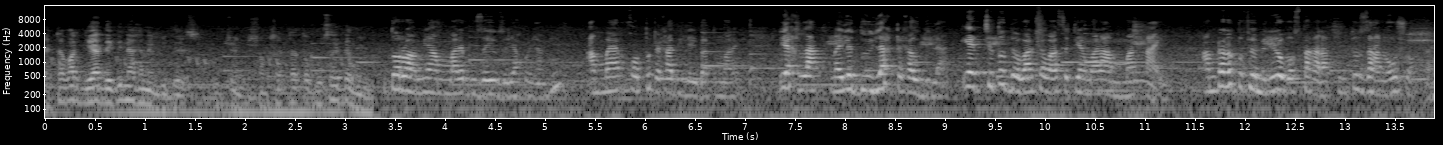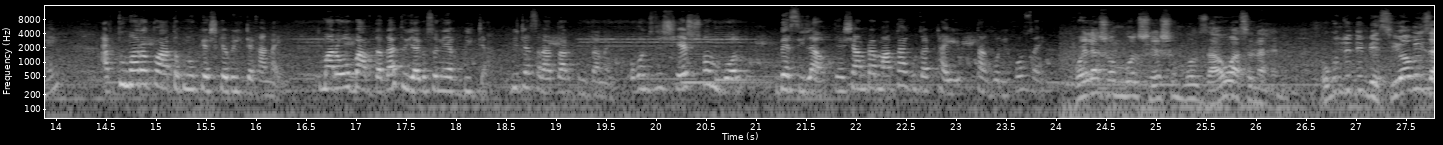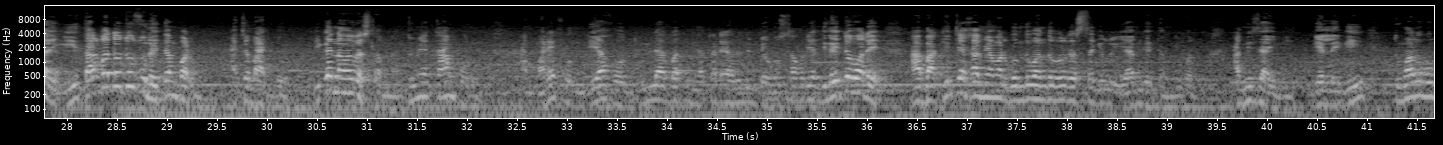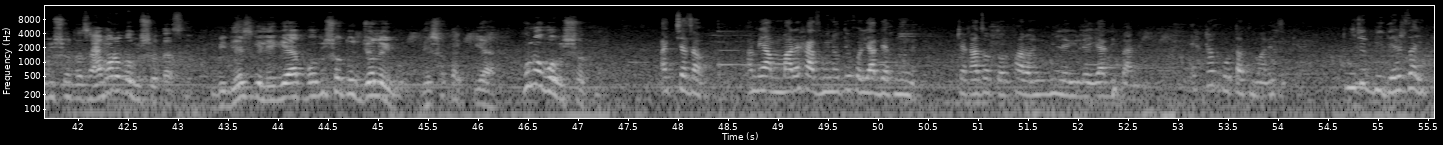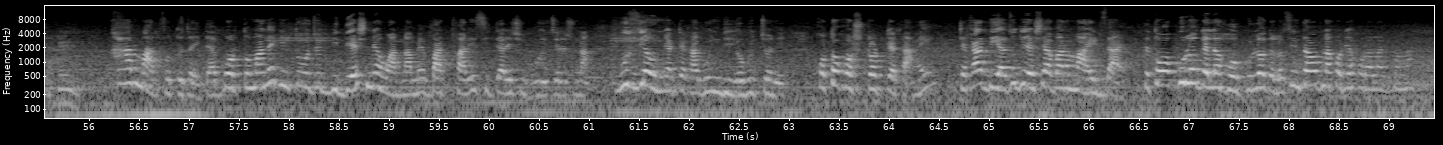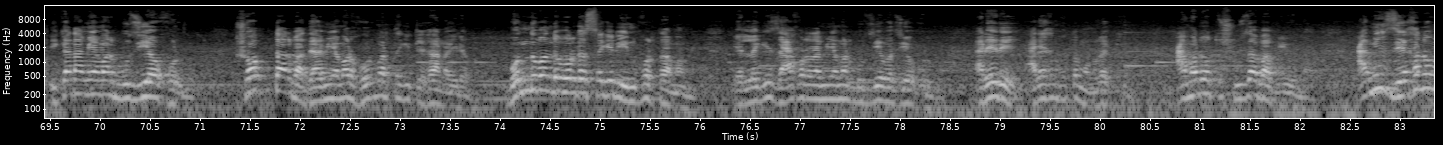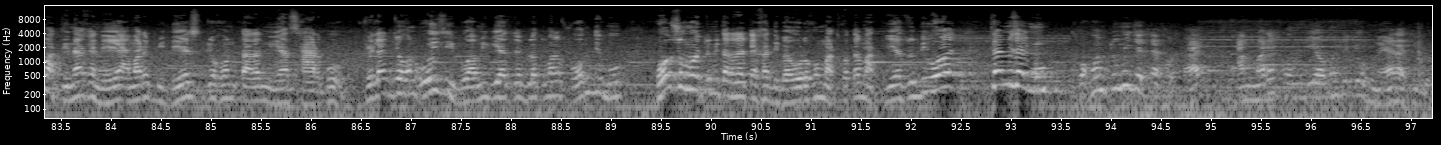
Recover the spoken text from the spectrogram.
একটা বার গিয়া দেখি না এখানে বিদেশ বুঝছেন? সংসারটা তো বুঝাইতে হইল ধরো আমি আম্মারে বুঝাই বুঝাইয়া কইলাম হি আম্মা কত টাকা দিলেই বা তোমারে? এক লাখ নাইলে দুই লাখ টাকাও দিলা। এর চেয়ে তো দেওয়ার ক্যাপাসিটি আমার আম্মার নাই। আমরারও তো ফ্যামিলির অবস্থা খারাপ তুমি তো জানো সব হ্যাঁ? আর তোমারও তো এত কোনো কেশ কেবিল টাকা নাই। তোমার ও বাপ দাদা, তুই গেছো এক বিটা। বিটা ছাড়া তো আর চিন্তা নাই। তখন যদি শেষ সম্বল বেশিলাও দেশে আমরা মাথা গুজার ঠাই থাকব নি হোসাই। পয়লা সম্বল, শেষ সম্বল যাও আছে না এখানে ওগুলো যদি বেশিও আমি যাই কি তার বাদেও তো জুড়াইতাম পারব। আচ্ছা বাদ দেবো এখানে আমি বেসলাম না। তুমি এক কাম করো, আমারে ফোন দিয়া হোক, দুই লাখ বা তিন লাখ টাকা যদি ব্যবস্থা করিয়া দিলেই তো পারে। আর বাকি টাকা আমি আমার বন্ধু বান্ধবের কাছ থেকে লইয়া আমি যেতাম আমি যাইবি গেলে কি তোমারও ভবিষ্যৎ আছে আমারও ভবিষ্যৎ আছে। বিদেশ গেলে গিয়া ভবিষ্যৎ উজ্জ্বল হইব। দেশও থাকিয়া কোনো ভবিষ্যৎ নেই। আচ্ছা যাও আমি আম্মারে সাজ মিনতি করিয়া দেখমু না। টেকা যত কারণ মিলে মিলাইয়া দিবা না। একটা কথা তোমারে জিজ্ঞাসা তুমি যে বিদেশ যাইতা। কার মারফত যাইতা? বর্তমানে কিন্তু ওই যে বিদেশ নেওয়ার নামে বাটফারি সিটারি শুরু হয়েছে শোনা। বুঝিয়া অন্য টেকা গুণ দিও বুঝছ নি? কত কষ্টর টেকা হ্যাঁ টেকা দিয়া যদি এসে আবার মাইর যায় তে তো অকুলো গেলে হকুলো গেল। চিন্তা ভাবনা করিয়া করা লাগবে না। এখানে আমি আমার বুঝিয়াও করব। সব তার বাদে আমি আমার হোরবার থেকে টেকা নাই রাম বন্ধু বান্ধবের কাছ থেকে ঋণ করতাম আমি। এর লাগে যা করার আমি আমার বুঝিয়ে বাজিয়াও করব। আরে রে, আর এখন কথা মনে রাখি আমারও অত সুজা ভাবিও না। আমি যেখানেও মাতি না কেনে, আমার বিদেশ যখন তারা নিয়ে ছাড়বো, ফ্লাইট যখন ওই যাব আমি গিয়া যেগুলো তোমার ফোন দিব ও সময় তুমি তারা টেকা দিবা, ওরকম মাত কথা মাতিয়া যদি হয়, তে আমি যাইমু। তখন তুমি যেটা করতাই আমারে ফোন দিয়া ওখান থেকে শুনে রাখিব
